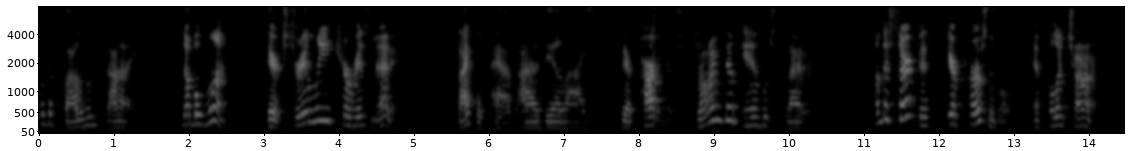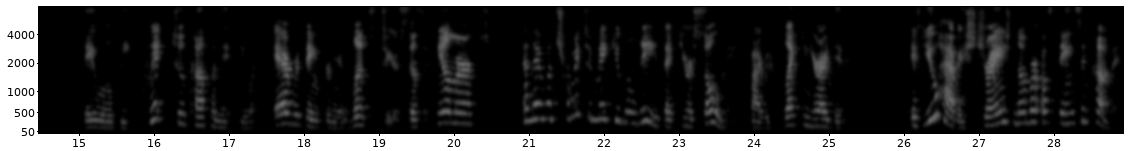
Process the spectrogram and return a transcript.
for the following signs. Number one, they're extremely charismatic. Psychopaths idealize their partners, drawing them in with flattery. On the surface, they're personable and full of charm. They will be quick to compliment you on everything from your looks to your sense of humor, and they will try to make you believe that you're soulmates by reflecting your identity. If you have a strange number of things in common,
